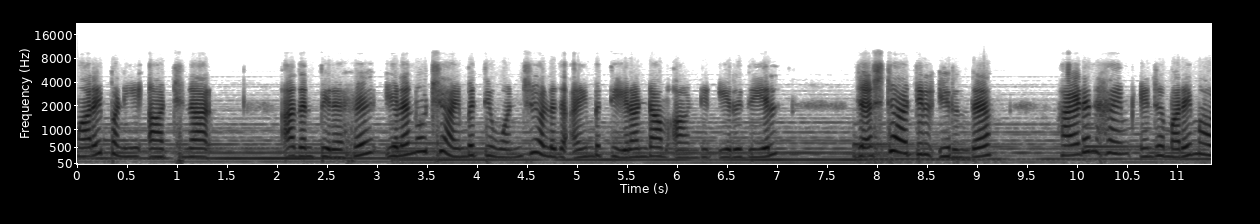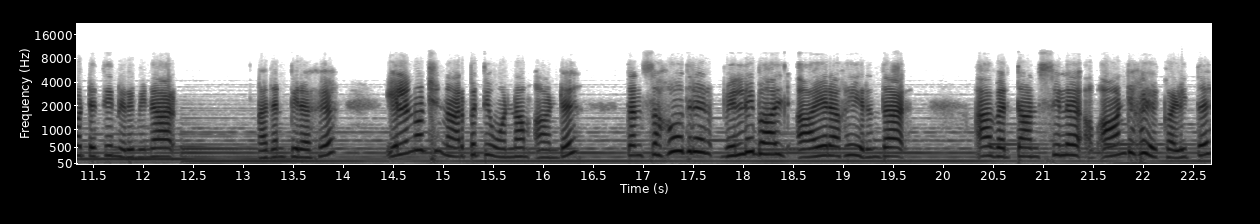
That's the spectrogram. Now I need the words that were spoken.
மறைப்பணியை ஆற்றினார். அதன் பிறகு எழுநூற்றி ஐம்பத்தி ஒன்று அல்லது ஐம்பத்தி இரண்டாம் ஆண்டின் இறுதியில் ஜஸ்டாட்டில் இருந்த ஹைடன்ஹைம் என்ற மறை மாவட்டத்தை நிறுவினார். அதன் பிறகு எழுநூற்றி நாற்பத்தி ஒன்னாம் ஆண்டு தன் சகோதரர் வெள்ளிபால்ட் ஆயராக இருந்தார். அவர் தான் சில ஆண்டுகள் கழித்து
